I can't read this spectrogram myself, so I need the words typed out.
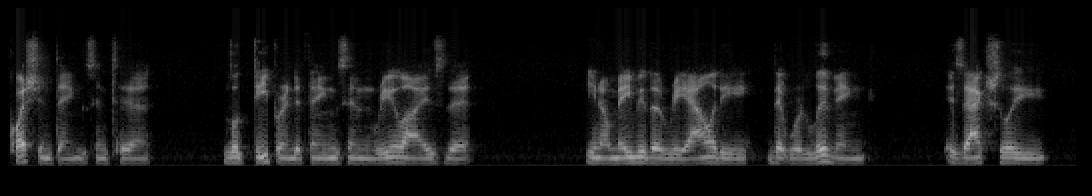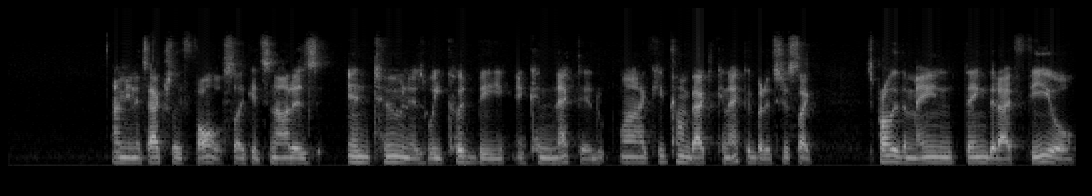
question things and to look deeper into things and realize that, you know, maybe the reality that we're living is actually, I mean, it's actually false. Like it's not as in tune as we could be and connected. Well, I keep coming back to connected, but it's just like, it's probably the main thing that I feel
